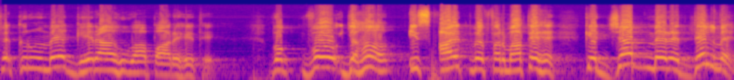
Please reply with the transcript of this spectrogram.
فکروں میں گھیرا ہوا پا رہے تھے۔ وہ وہ یہاں اس آیت میں فرماتے ہیں کہ جب میرے دل میں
